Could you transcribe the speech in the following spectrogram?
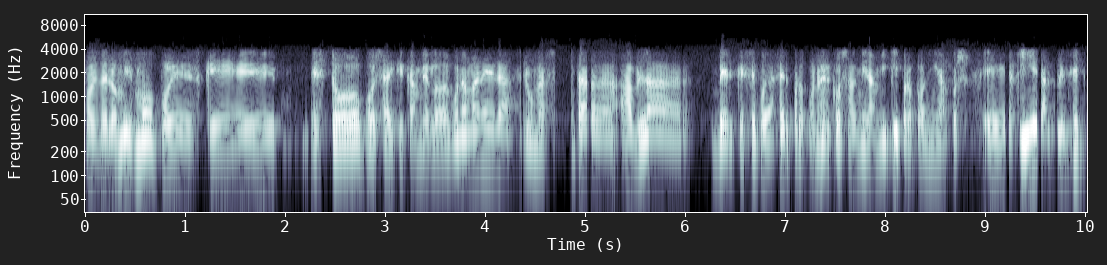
pues de lo mismo, pues que esto pues hay que cambiarlo de alguna manera, hacer una sentada, hablar, ver qué se puede hacer, proponer cosas. Mira, Miki proponía, pues eh, aquí al principio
